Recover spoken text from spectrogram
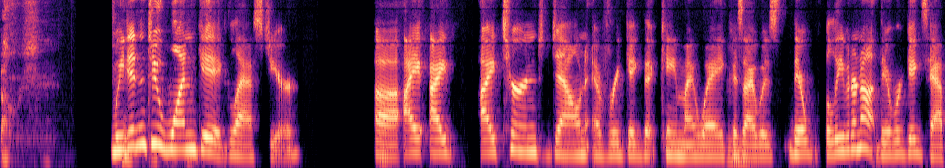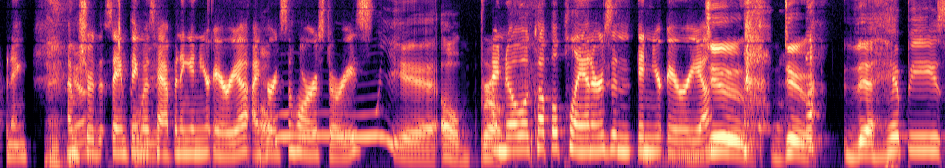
Oh shit. We didn't do one gig last year. Uh, I I I turned down every gig that came my way because mm. I was there. Believe it or not, there were gigs happening. I'm yeah. sure the same thing oh, was yeah. happening in your area. I heard some horror stories. Oh yeah. Oh, bro. I know a couple planners in in your area. Dude, dude. the hippies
